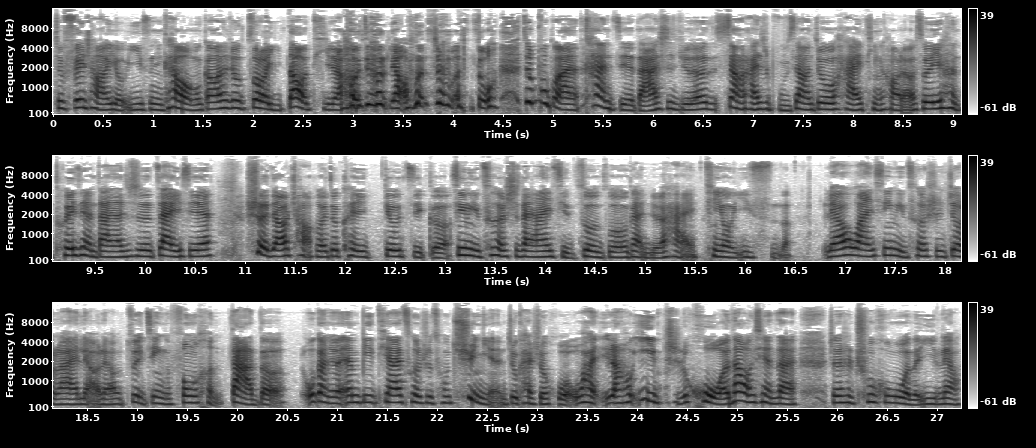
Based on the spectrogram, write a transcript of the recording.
就非常有意思。你看我们刚刚就做了一道题，然后就聊了这么多，就不管看解答是觉得像还是不像，就还挺好聊。所以很推荐大家就是在一些社交场合就可以丢几个心理测试，大家一起做做，我感觉还挺有意思的。聊完心理测试，就来聊聊最近风很大的。我感觉 MBTI 测试从去年就开始火哇，然后一直火到现在，真的是出乎我的意料。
